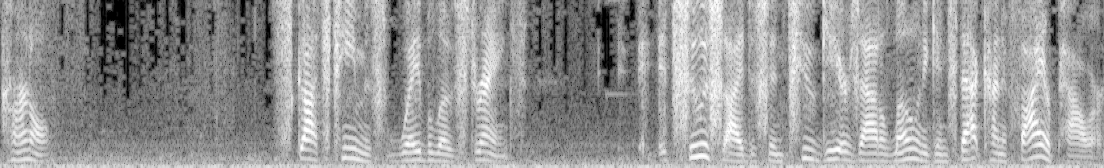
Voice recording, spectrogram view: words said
Colonel, Scott's team is way below strength. It's suicide to send two gears out alone against that kind of firepower.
